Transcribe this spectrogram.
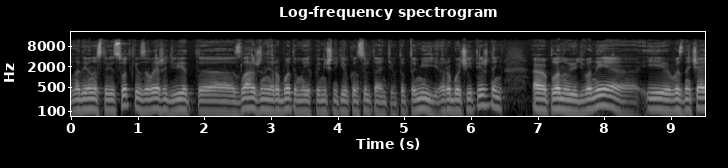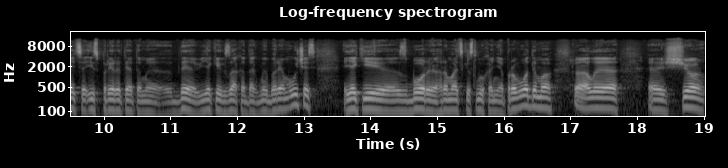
на 90% залежить від е, злагодженої роботи моїх помічників-консультантів. Тобто мій робочий тиждень планують вони і визначається із пріоритетами, де в яких заходах ми беремо участь, які збори, громадські слухання проводимо. Але що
